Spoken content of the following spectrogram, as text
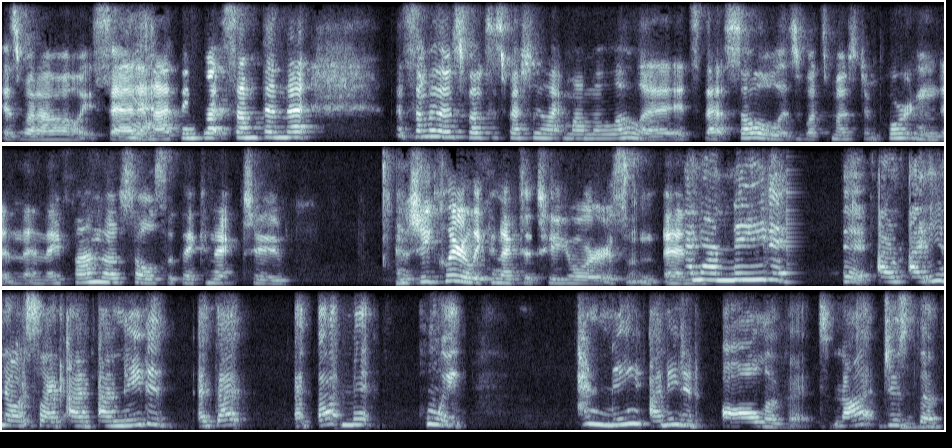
is what i've always said. Yeah. and i think that's something that that some of those folks especially like mama lola it's that soul is what's most important. And then they find those souls that they connect to and she clearly connected to yours and and, and i needed it. I, I, you know it's like I, I needed at that at that point i need i needed all of it not just the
